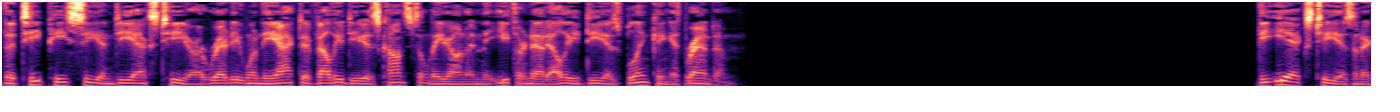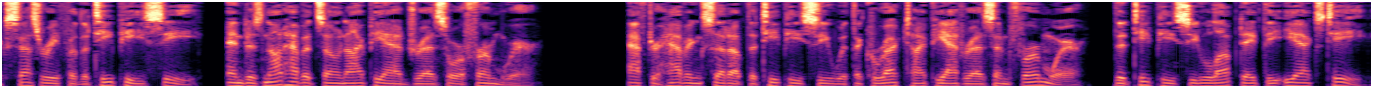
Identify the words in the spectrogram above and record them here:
The TPC and EXT are ready when the active LED is constantly on and the Ethernet LED is blinking at random. The EXT is an accessory for the TPC, and does not have its own IP address or firmware. After having set up the TPC with the correct IP address and firmware, the TPC will update the EXT,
